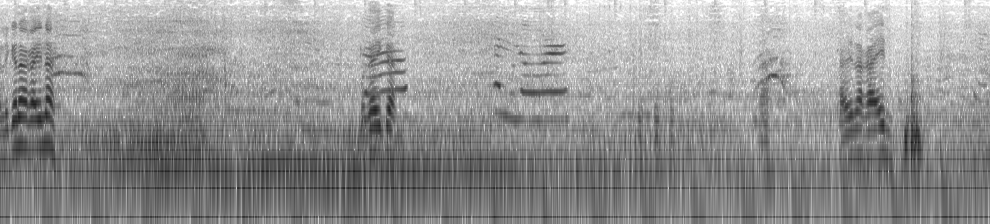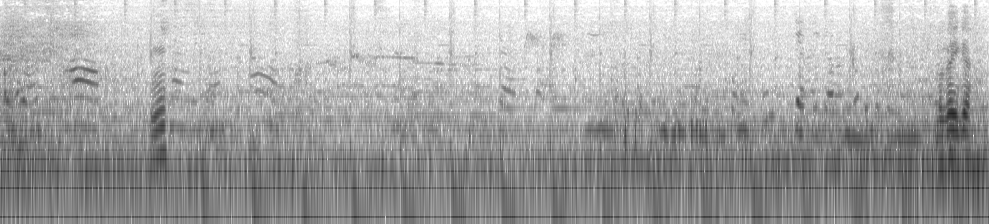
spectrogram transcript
Halika na, kain na. Magay ka. ah, kain na, kain. Hmm? Magay ka.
